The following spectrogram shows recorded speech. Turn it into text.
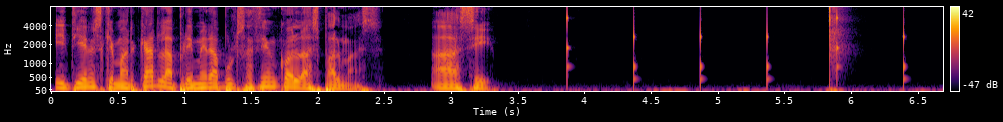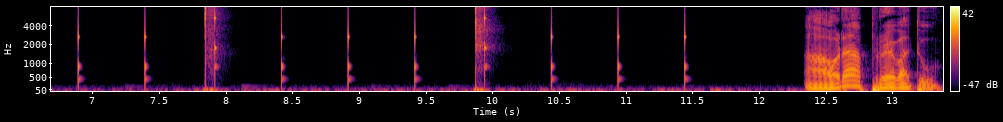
y tienes que marcar la primera pulsación con las palmas. Así. Ahora prueba tú.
